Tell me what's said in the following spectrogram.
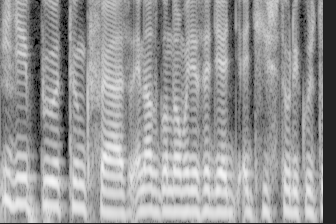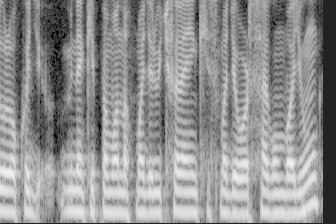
így épültünk fel. Én azt gondolom, hogy ez egy, egy, egy historikus dolog, hogy mindenképpen vannak magyar ügyfeleink, hisz Magyarországon vagyunk.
